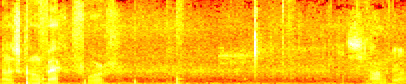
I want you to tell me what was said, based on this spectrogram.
I'm just going back and forth. That's what I'm doing.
